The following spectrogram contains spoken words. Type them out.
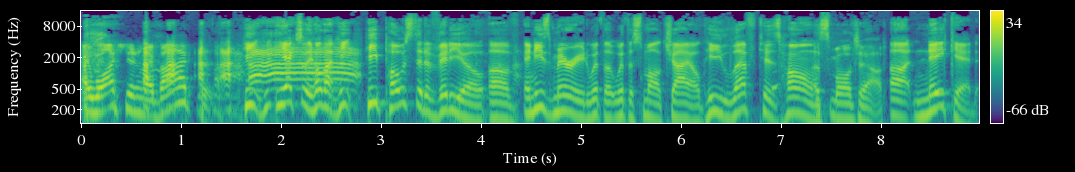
I watched it in my boxers. He, he actually hold on. He he posted a video of and he's married with a with a small child. He left his home A small child. uh, naked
